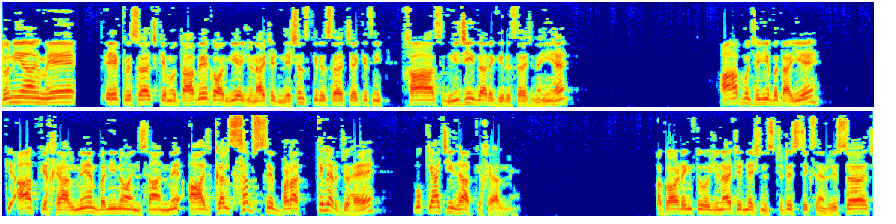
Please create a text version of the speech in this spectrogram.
دنیا میں ایک ریسرچ کے مطابق اور یہ یوناٹیڈ نیشنز کی ریسرچ ہے کسی خاص نجی ادارے کی ریسرچ نہیں ہے آپ مجھے یہ بتائیے کہ آپ کے خیال میں بنی نو انسان میں آج کل سب سے بڑا کلر جو ہے وہ کیا چیز ہے آپ کے خیال میں according to united nation statistics and research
